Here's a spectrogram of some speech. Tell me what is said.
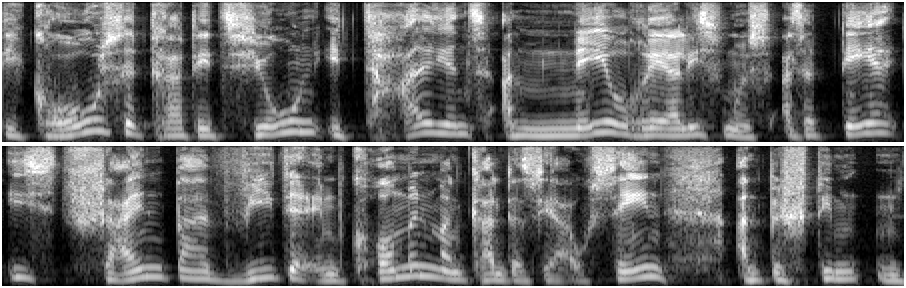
die große Tradition Italiens am Neorealismus. Also der ist scheinbar wieder im Kommen. Man kann das ja auch sehen an bestimmten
